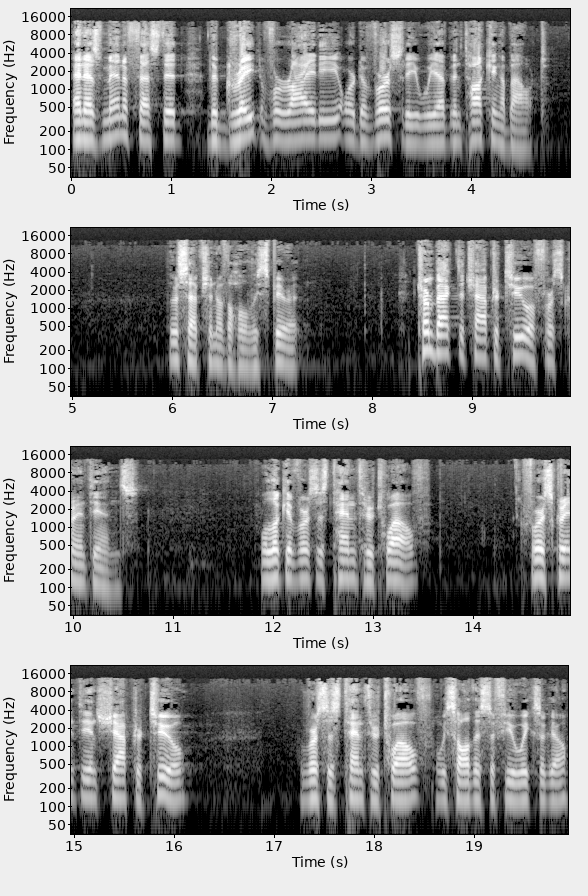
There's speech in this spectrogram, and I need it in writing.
and has manifested the great variety or diversity we have been talking about the reception of the Holy Spirit. Turn back to chapter 2 of 1 Corinthians. We'll look at verses 10 through 12. 1 Corinthians chapter 2, verses 10 through 12. We saw this a few weeks ago.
